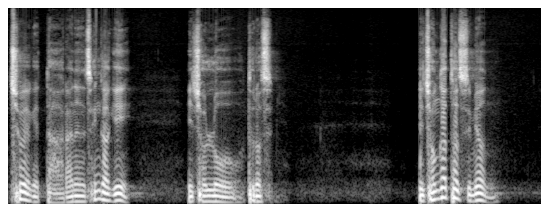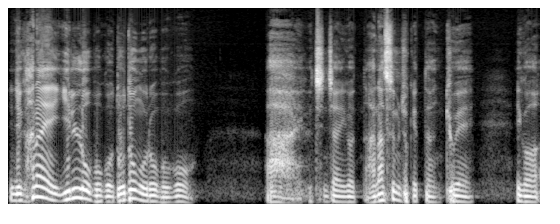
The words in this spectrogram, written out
치워야겠다라는 생각이 이 절로 들었습니다. 이전 같았으면 이제 하나의 일로 보고 노동으로 보고 아 이거 진짜 이거 안 왔으면 좋겠다 교회 이거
